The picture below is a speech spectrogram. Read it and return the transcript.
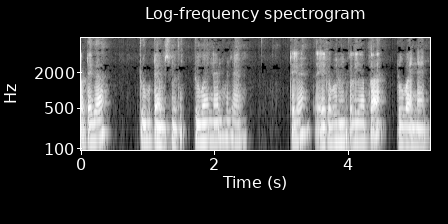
कटेगा टू टाइम्स में तो टू बाई नाइन हो जाएगा. ठीक है? तो ए का वैल्यू निकल गया आपका टू बाई नाइन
